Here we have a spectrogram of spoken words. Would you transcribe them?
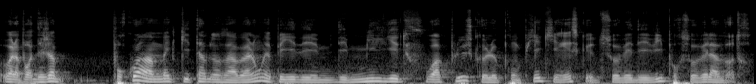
voilà, pour, déjà pourquoi un mec qui tape dans un ballon est payé des, milliers de fois plus que le pompier qui risque de sauver des vies pour sauver la vôtre?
